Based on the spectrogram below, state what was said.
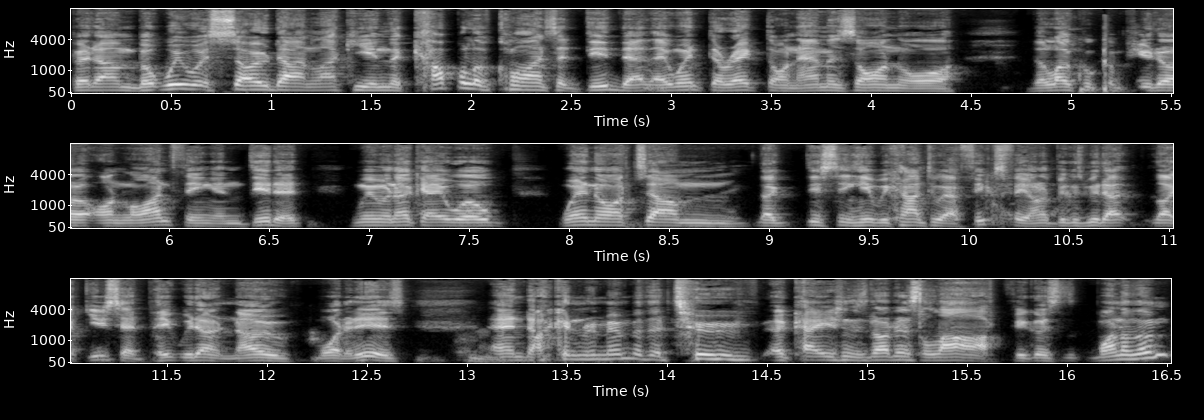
But um, but we were so darn lucky, and the couple of clients that did that, they went direct on Amazon or the local computer online thing and did it. we went, okay, well, we're not um like this thing here. We can't do our fixed fee on it because we don't, like you said, Pete, we don't know what it is. Hmm. And I can remember the two occasions that I just laughed because one of them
